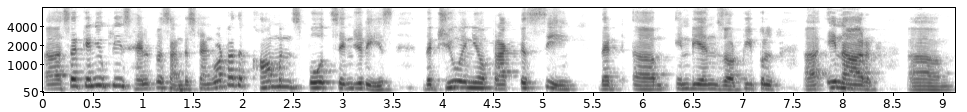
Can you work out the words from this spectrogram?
uh, sir, can you please help us understand what are the common sports injuries that you in your practice see that um, Indians or people uh, in our um,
